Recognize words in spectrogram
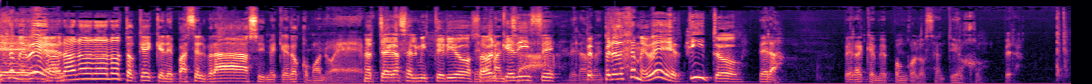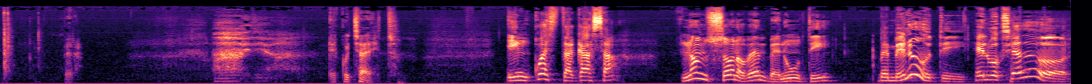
déjame ver. No, no, no, no toqué que le pasé el brazo y me quedó como nuevo. No te hagas el misterioso, a ver qué dice. Pe-. Pero déjame ver, Tito. Espera, espera que me pongo los anteojos. Espera, espera. Ay, Dios. Escucha esto. In questa casa non sono benvenuti. Benvenuti, el boxeador.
